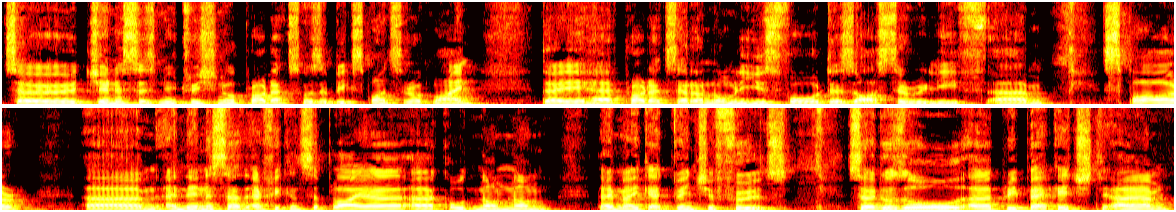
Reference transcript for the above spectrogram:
so, Genesis Nutritional Products was a big sponsor of mine. They have products that are normally used for disaster relief. Um, Spar um, and then a South African supplier uh, called Nom Nom, they make adventure foods. So it was all uh, prepackaged. Um,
